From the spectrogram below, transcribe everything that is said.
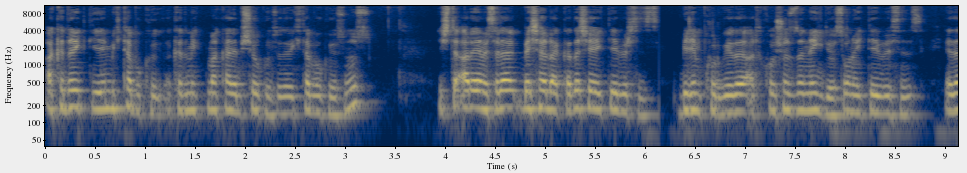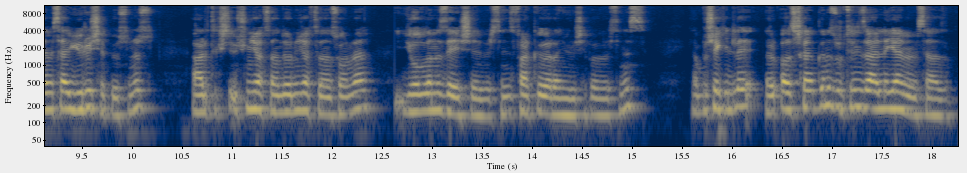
akademik diyelim bir kitap okuyorsunuz. Akademik makale bir şey okuyorsunuz ya da kitap okuyorsunuz. İşte araya mesela 5'er dakikada şey ekleyebilirsiniz. Bilim kurgu ya da artık hoşunuza ne gidiyorsa onu ekleyebilirsiniz. Ya da mesela yürüyüş yapıyorsunuz. Artık işte 3. haftadan 4. haftadan sonra yollarınızı değiştirebilirsiniz. Farklı yollardan yürüyüş yapabilirsiniz. Yani bu şekilde alışkanlıklarınız rutininiz haline gelmemesi lazım.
